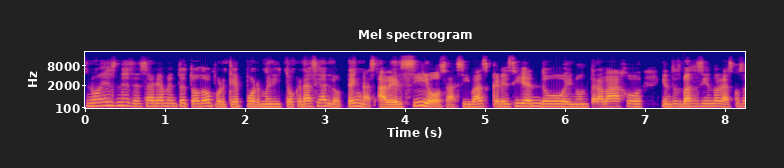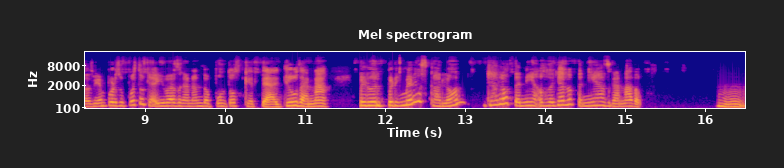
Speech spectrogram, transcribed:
no es necesariamente todo porque por meritocracia lo tengas. A ver, sí, o sea, si vas creciendo en un trabajo y entonces vas haciendo las cosas bien, por supuesto que ahí vas ganando puntos que te ayudan a, pero el primer escalón ya lo tenías, o sea, ya lo tenías ganado. Mm.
